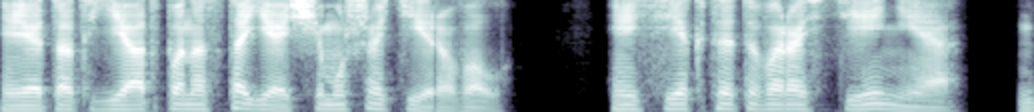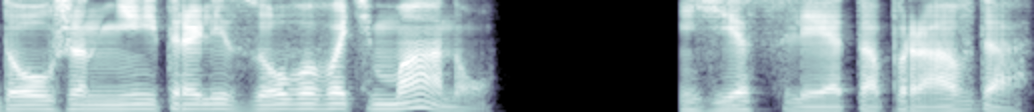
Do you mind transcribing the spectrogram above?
Этот яд по-настоящему шокировал. Эффект этого растения должен нейтрализовывать ману. Если это правда...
